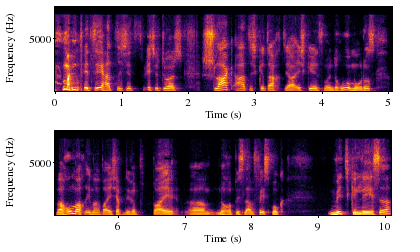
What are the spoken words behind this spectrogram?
mein PC hat sich jetzt zwischendurch schlagartig gedacht, ja, ich gehe jetzt mal in den Ruhemodus. Warum auch immer, weil ich habe nebenbei ähm, noch ein bisschen am Facebook mitgelesen.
